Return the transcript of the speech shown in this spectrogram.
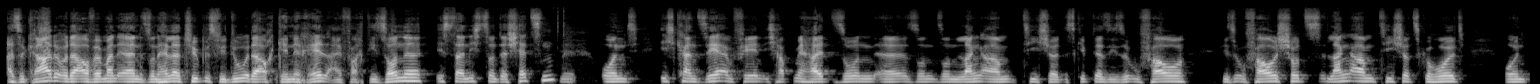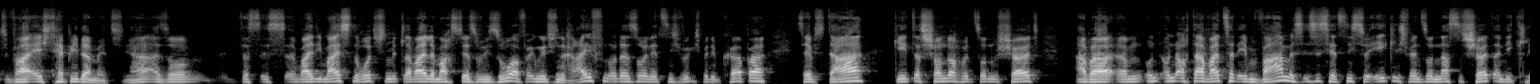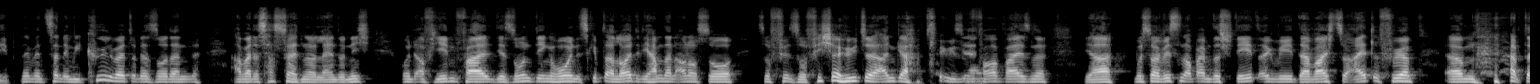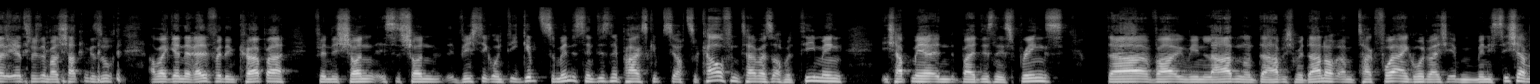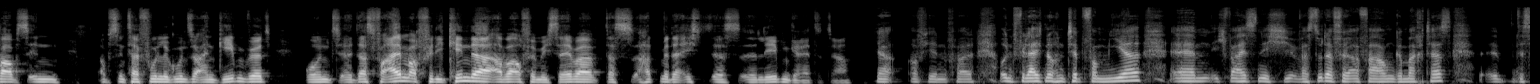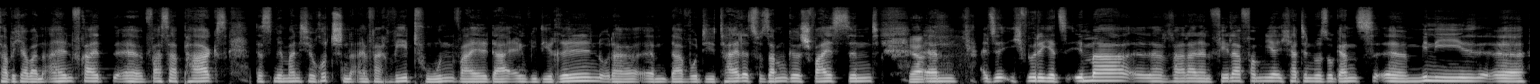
Also gerade oder auch wenn man eher so ein heller Typ ist wie du oder auch generell einfach, die Sonne ist da nicht zu unterschätzen. Nee. Und ich kann sehr empfehlen, ich habe mir halt so ein, äh, so ein, so ein Langarm-T-Shirt, es gibt ja diese UV- diese UV-Schutz Langarm-T-Shirts geholt und war echt happy damit. Ja, also das ist, weil die meisten Rutschen mittlerweile machst du ja sowieso auf irgendwelchen Reifen oder so und jetzt nicht wirklich mit dem Körper. Selbst da geht das schon doch mit so einem Shirt. Aber ähm, und, und auch da, weil es halt eben warm ist, ist es jetzt nicht so eklig, wenn so ein nasses Shirt an die klebt. Ne? Wenn es dann irgendwie kühl wird oder so, dann, aber das hast du halt in Orlando nicht. Und auf jeden Fall dir so ein Ding holen. Es gibt auch Leute, die haben dann auch noch so so so Fischerhüte angehabt, irgendwie so ja. vorweisende. Ja, muss man wissen, ob einem das steht. Irgendwie, da war ich zu eitel für. Ähm, habe dann eher zwischen mal Schatten gesucht. Aber generell für den Körper finde ich schon, ist es schon wichtig. Und die gibt's zumindest in Disney Parks, gibt's sie auch zu kaufen, teilweise auch mit Theming. Ich habe mir in, bei Disney Springs da war irgendwie ein Laden und da habe ich mir da noch am Tag vorher eingeholt, weil ich eben mir nicht sicher war, ob es in ob in Typhoon Lagoon so einen geben wird. Und äh, das vor allem auch für die Kinder, aber auch für mich selber, das hat mir da echt das äh, Leben gerettet, ja. Ja, auf jeden Fall. Und vielleicht noch ein Tipp von mir. Ähm, ich weiß nicht, was du da für Erfahrungen gemacht hast. Äh, das habe ich aber in allen Freiwasserparks, äh, dass mir manche Rutschen einfach wehtun, weil da irgendwie die Rillen oder ähm, da, wo die Teile zusammengeschweißt sind. Ja. Ähm, also ich würde jetzt immer, äh, war leider ein Fehler von mir, ich hatte nur so ganz äh, Mini-Höschen,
